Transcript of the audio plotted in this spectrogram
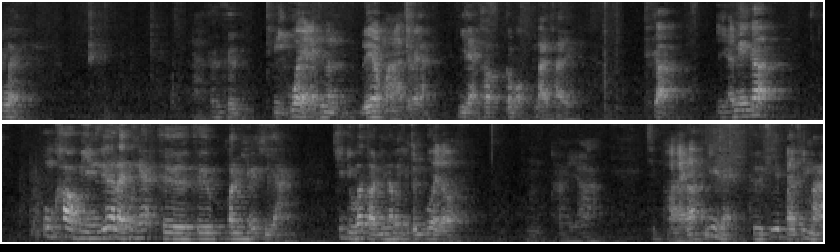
กล้วยอะก็คือปีกล้วยอะไรที่มันเลื้อยออกมาใช่ไหมล่ะนี่แหละเขาก็บอกลายไทยก็อีกอันนี้ก็พุ่มข้าวบินหรืออะไรพวกเนี้ยคือคือมันมีไม่กี่อย่าง คิดดูว่าตอนนี้เราไม่เห็นต้นกล้วยแล้วอืมหายากชิบหายแล้วนี่แหละ คือที่ไปที่มา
